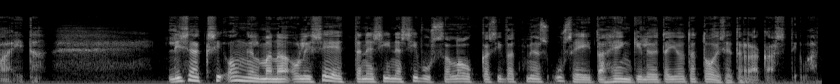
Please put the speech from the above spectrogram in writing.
aita. Lisäksi ongelmana oli se, että ne siinä sivussa loukkasivat myös useita henkilöitä, joita toiset rakastivat.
